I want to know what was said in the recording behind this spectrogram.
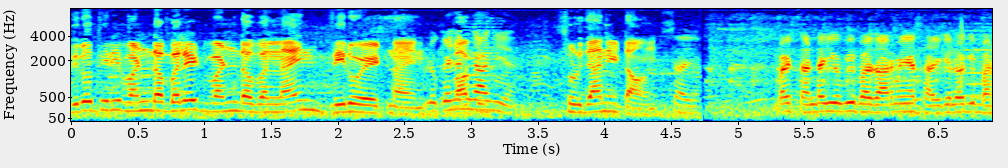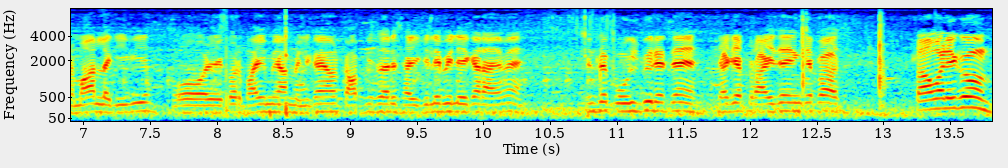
zero three one double eight one double nine zero eight nine. Location कहाँ की है? सुरजानी टाउन सही भाई संडे यूपी बाज़ार में ये साइकिलों की भरमार लगी हुई है। और एक और भाई यहाँ मिल गए हैं और काफ़ी सारी साइकिलें भी लेकर आए हुए हैं। इनसे पूछ भी लेते हैं क्या क्या प्राइस है इनके पास? सलामकुम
